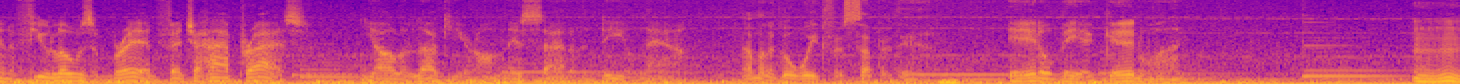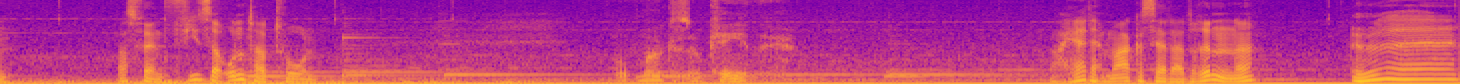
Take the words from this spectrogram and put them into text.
and a few loaves of bread fetch a high price. Y'all are luckier on this side of the deal now. I'm gonna go wait for supper then. It'll be a good one. Mhm. Was für ein fieser Unterton. Hope Mark is okay in there. Ach ja, der Mark ist ja da drin, ne? Äh.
